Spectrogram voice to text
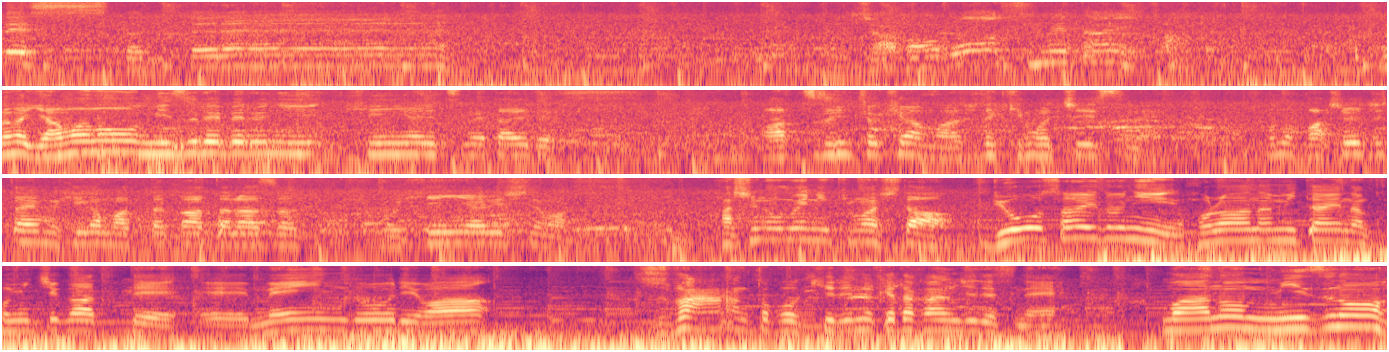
です。だってねじゃあお冷たい。なんか山の水レベルにひんやり冷たいです。暑い時はマジで気持ちいいですね。この場所自体も日が全く当たらずこうひんやりしてます。橋の上に来ました。両サイドにホラー穴みたいな小道があって、えーメイン通りはズバーンとこう切り抜けた感じですね。もうあの水の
